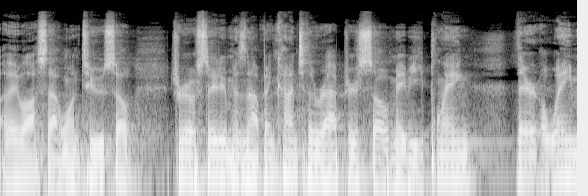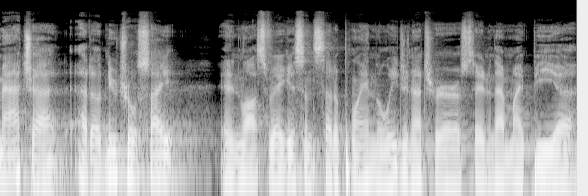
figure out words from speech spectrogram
uh, they lost that one too. So Torero Stadium has not been kind to the Raptors, so maybe playing their away match at, at a neutral site in Las Vegas instead of playing the Legion at Torero Stadium, that might be uh,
